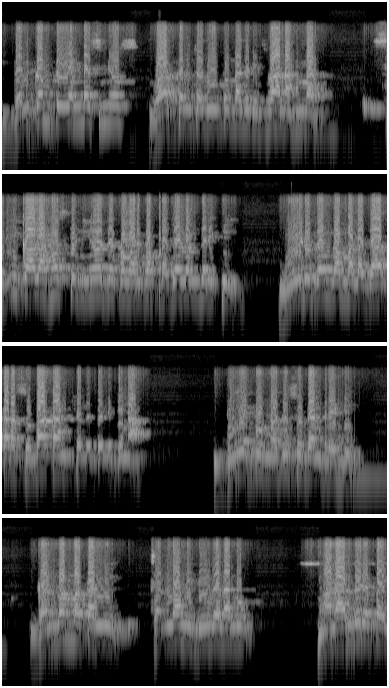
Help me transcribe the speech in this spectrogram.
వెల్కమ్ టు ఎంఎస్ న్యూస్. వార్తలు చదువుతున్నది రిజ్వాన్ అహ్మద్. శ్రీకాళహస్తి నియోజకవర్గ ప్రజలందరికీ ఏడు గంగమ్మల జాతర శుభాకాంక్షలు తెలిపిన బియ్యపు మధుసూదన్ రెడ్డి. గంగమ్మ తల్లి చల్లని దీవెనలు మనందరిపై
